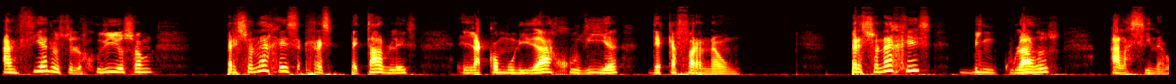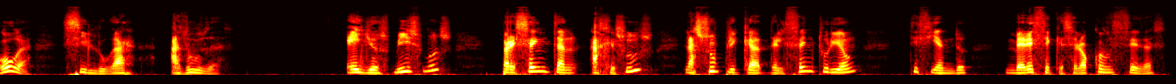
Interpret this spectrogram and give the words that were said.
Ancianos de los judíos son personajes respetables en la comunidad judía de Cafarnaún, personajes vinculados a la sinagoga, sin lugar a dudas. Ellos mismos presentan a Jesús la súplica del centurión diciendo merece que se lo concedas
